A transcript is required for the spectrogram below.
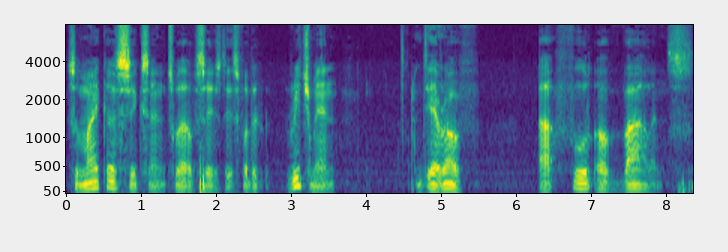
So Micah six and twelve says this: For the rich men thereof are full of violence.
